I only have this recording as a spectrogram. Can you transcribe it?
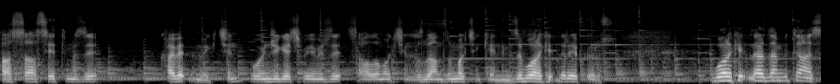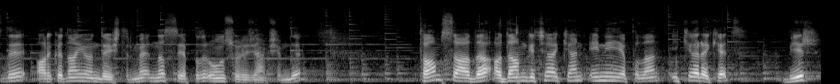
hassasiyetimizi kaybetmemek için, oyuncu geçmemizi sağlamak için, hızlandırmak için kendimizi bu hareketleri yapıyoruz. Bu hareketlerden bir tanesi de arkadan yön değiştirme. Nasıl yapılır onu söyleyeceğim şimdi. Tam sağda adam geçerken en iyi yapılan iki hareket. Bir,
